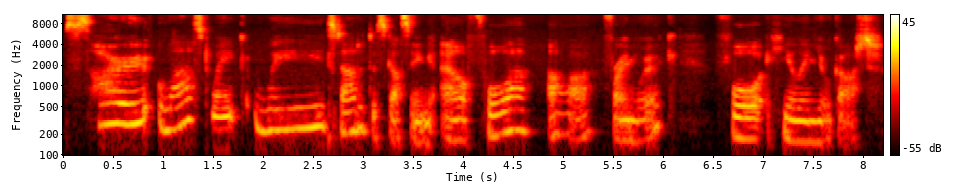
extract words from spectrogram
So, last week we started discussing our 4R framework for healing your gut.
